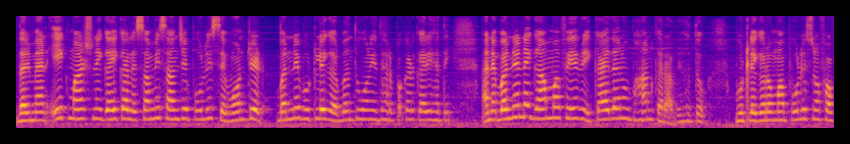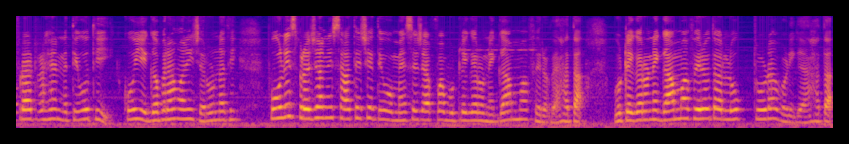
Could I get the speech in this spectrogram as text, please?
દરમિયાન એક માર્ચને ગઈકાલે સમી સાંજે પોલીસે વોન્ટેડ બંને બુટલેગર બંધુઓની ધરપકડ કરી હતી અને બંનેને ગામમાં ફેરવી કાયદાનું ભાન કરાવ્યું હતું. બુટલેગરોમાં પોલીસનો ફફડાટ રહે અને તેઓથી કોઈએ ગભરાવાની જરૂર નથી. પોલીસ પ્રજાની સાથે છે તેવો મેસેજ આપવા બુટલેગરોને ગામમાં ફેરવ્યા હતા. બુટલેગરોને ગામમાં ફેરવતા લોક ટોળા વળી ગયા હતા.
